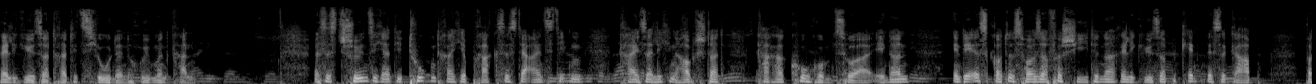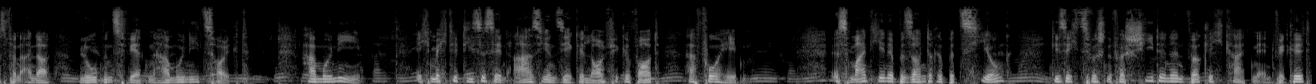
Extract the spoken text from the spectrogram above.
religiöser Traditionen rühmen kann. Es ist schön, sich an die tugendreiche Praxis der einstigen kaiserlichen Hauptstadt Karakorum zu erinnern, in der es Gotteshäuser verschiedener religiöser Bekenntnisse gab, was von einer lobenswerten Harmonie zeugt. Harmonie. Ich möchte dieses in Asien sehr geläufige Wort hervorheben. Es meint jene besondere Beziehung, die sich zwischen verschiedenen Wirklichkeiten entwickelt,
